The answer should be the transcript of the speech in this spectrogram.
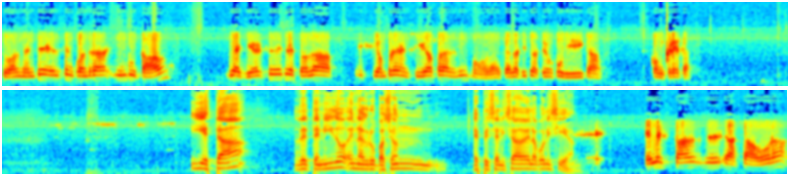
actualmente él se encuentra imputado y ayer se decretó la prisión preventiva para el mismo, esa es la situación jurídica concreta. ¿Y está detenido en la agrupación especializada de la policía? Él está hasta ahora,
